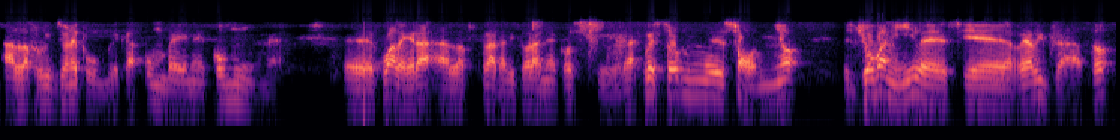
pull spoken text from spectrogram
alla fruizione pubblica un bene comune. Eh, qual era la strada litoranea costiera. Questo mh, mm, sogno giovanile si è realizzato,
